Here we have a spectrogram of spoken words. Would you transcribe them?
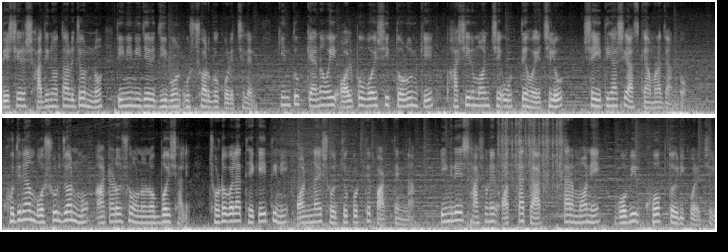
দেশের স্বাধীনতার জন্য তিনি নিজের জীবন উৎসর্গ করেছিলেন। কিন্তু কেন ওই অল্প বয়সী তরুণকে ফাঁসির মঞ্চে উঠতে হয়েছিল সেই ইতিহাসই আজকে আমরা জানব। ক্ষুদিরাম বসুর জন্ম আঠারোশো উননব্বই সালে। ছোটবেলা থেকেই তিনি অন্যায় সহ্য করতে পারতেন না। ইংরেজ শাসনের অত্যাচার তার মনে গভীর ক্ষোভ তৈরি করেছিল।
